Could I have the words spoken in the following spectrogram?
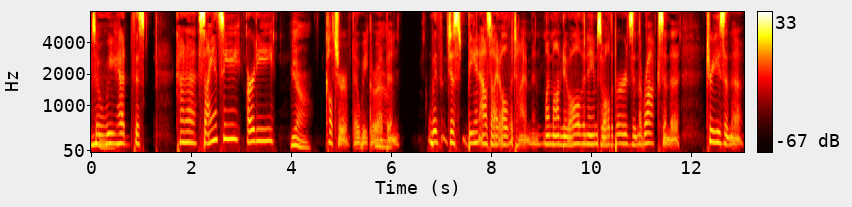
So Hmm. we had this kind of sciency, arty Yeah. culture that we grew up in with just being outside all the time. And my mom knew all the names of all the birds and the rocks and the trees and the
